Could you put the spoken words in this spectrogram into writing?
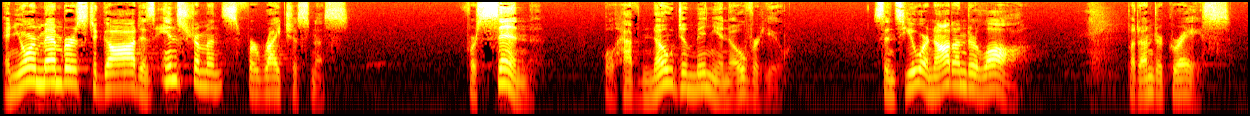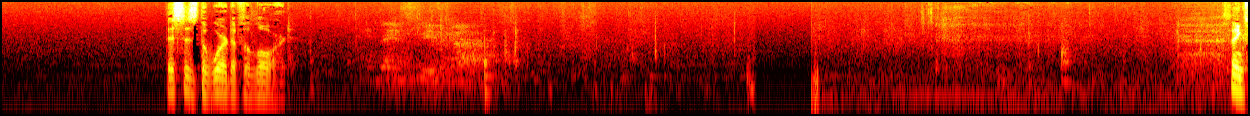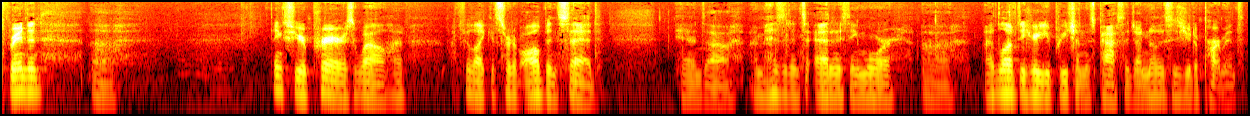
and your members to God as instruments for righteousness. For sin will have no dominion over you, since you are not under law, but under grace. This is the word of the Lord. Thanks, Brandon. Uh, thanks for your prayer as well. I've feel like it's sort of all been said, and uh, I'm hesitant to add anything more. Uh, I'd love to hear you preach on this passage. I know this is your department,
